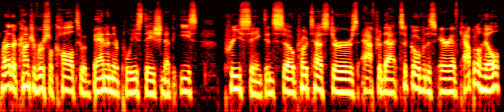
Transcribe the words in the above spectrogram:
rather controversial call to abandon their police station at the East Precinct. And so protesters after that took over this area of Capitol Hill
